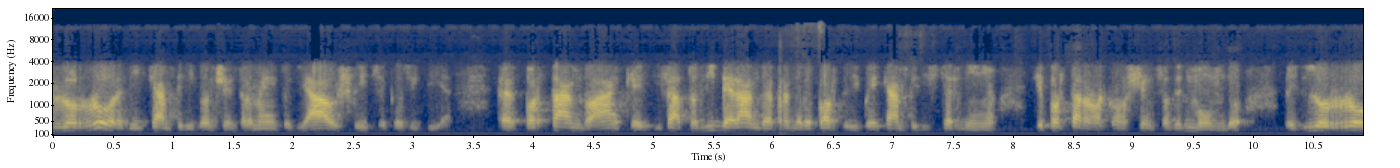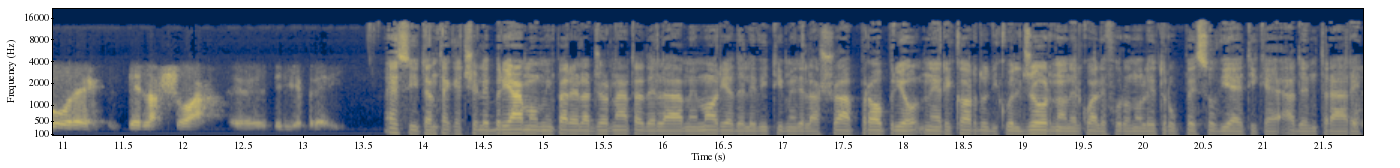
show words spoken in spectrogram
l'orrore dei campi di concentramento di Auschwitz e così via, eh, portando anche, di fatto, liberando e aprendo le porte di quei campi di sterminio che portarono a conoscenza del mondo eh, l'orrore della Shoah eh, degli ebrei. Eh sì, tant'è che celebriamo, mi pare, la giornata della memoria delle vittime della Shoah proprio nel ricordo di quel giorno nel quale furono le truppe sovietiche ad entrare,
